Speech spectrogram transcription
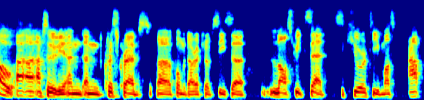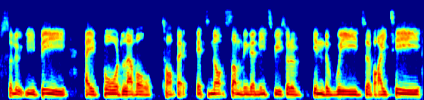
Oh, uh, absolutely. And and Chris Krebs, uh, former director of CISA, last week said security must absolutely be a board level topic. It's not something that needs to be sort of in the weeds of IT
